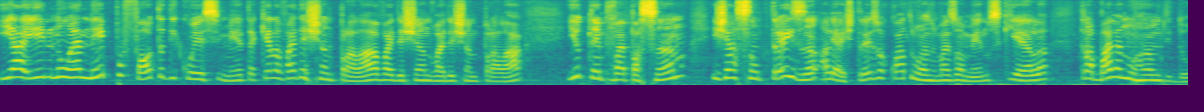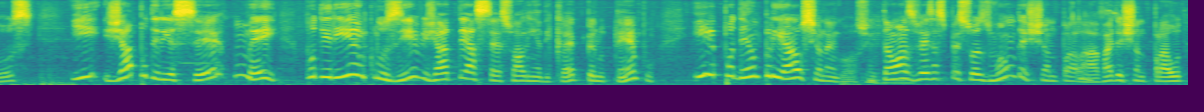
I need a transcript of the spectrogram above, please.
E aí não é nem por falta de conhecimento, é que ela vai deixando para lá, vai deixando, vai deixando para lá. E o tempo vai passando e já são três anos, aliás, três ou quatro anos mais ou menos, que ela trabalha no ramo de doce e já poderia ser um MEI. Poderia, inclusive, já ter acesso à linha de crédito pelo tempo e poder ampliar o seu negócio. Uhum. Então, às vezes, as pessoas vão deixando para lá, vai deixando para outro.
